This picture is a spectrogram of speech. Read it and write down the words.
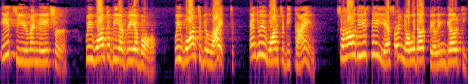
It's human nature. We want to be agreeable. We want to be liked. And we want to be kind. So how do you say yes or no without feeling guilty?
